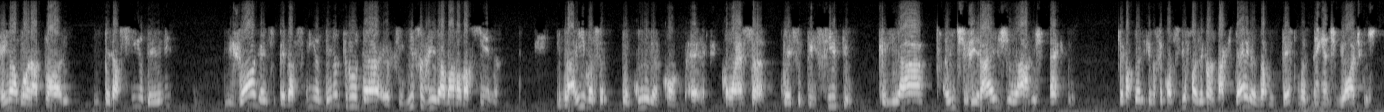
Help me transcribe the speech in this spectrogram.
em laboratório um pedacinho dele joga esse pedacinho dentro da. Assim, isso vira a nova vacina. E daí você procura com, é, com, essa, com esse princípio criar antivirais de largo espectro, que é uma coisa que você conseguiu fazer com as bactérias há muito tempo, você tem antibióticos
